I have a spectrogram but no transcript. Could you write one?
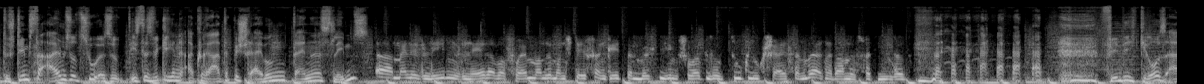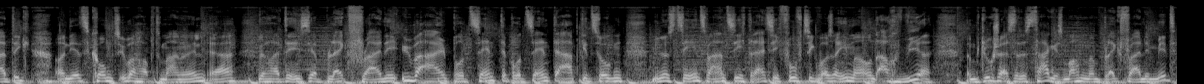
Du stimmst da allem so zu, also ist das wirklich eine akkurate Beschreibung deines Lebens? Äh, meines Lebens nicht, aber vor allem, wenn es um Stefan geht, dann möchte ich ihm schon ein bisschen zu klug scheißern, weil er es nicht anders verdient hat. Finde ich großartig. Und jetzt kommt's überhaupt, Manuel. Ja. Heute ist ja Black Friday, überall Prozente, Prozente abgezogen, minus 10, 20, 30, 50, was auch immer. Und auch wir beim Klugscheißer des Tages machen beim Black Friday mit.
